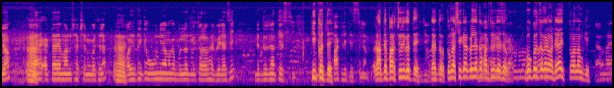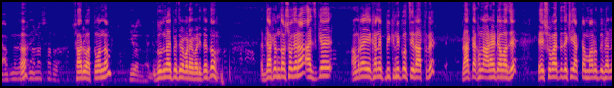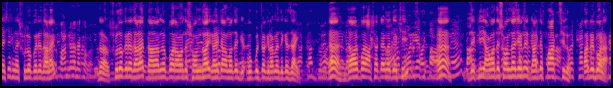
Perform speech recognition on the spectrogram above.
ছিল। আমার একটা মানুষ অ্যাকশন করেছিল। হ্যাঁ। ওই থেকে উনি আমাকে বলল যে চলো ভাই বেরিয়ে আসি। দুজনাতে এসেছি। কি করতে? পাটলিতে এসেছিলাম। রাতে চুরি করতে? তাই তো? তোমরা স্বীকার করলে তো চুরি করেছ। গোকুল চকের মাঠে এই তোমার নাম কি? হ্যাঁ? সারুয়া। তোমার নাম? পেছনে বাড়ায় বাড়ি তাই তো? দেখেন দর্শকেরা আজকে আমরা এখানে পিকনিক করছি রাত্রে। রাত এখন আড়াইটা বাজে। এই সময়তে দেখি একটা মারুতি ভ্যান এসে এখানে শুলো করে দাঁড়ায়। দাঁড়াও শুলো করে দাঁড়ায়, দাঁড়ানোর পর আমাদের সন্ধ্যা হয়, গাড়িটা আমাদের গোকুলচক গ্রামের দিকে যায়। হ্যাঁ যাওয়ার পর আসার টাইমে দেখি হ্যাঁ দেখি আমাদের সন্ধ্যায় যেখানে গাড়িতে পাট ছিল, পাটের গড়া।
